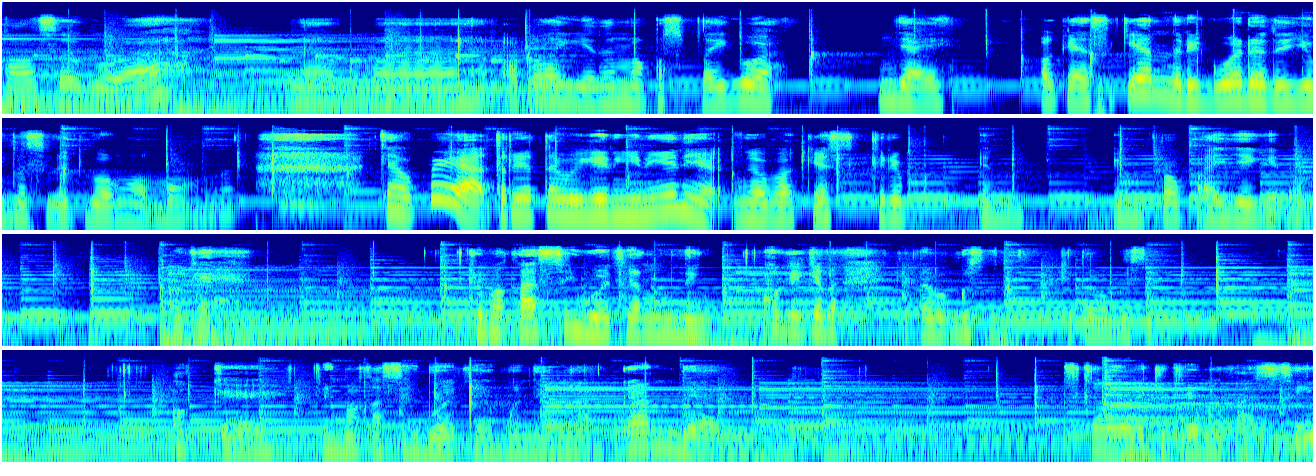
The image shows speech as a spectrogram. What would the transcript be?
palsu gua nama apa lagi nama cosplay gua. Anjay Oke sekian dari gua dari 17 menit gua ngomong. Capek ya ternyata bagian ginian ya? Nggak pakai script in, improv aja gitu. Oke. Terima kasih buat yang mending Oke kita kita bagus kita bagus Oke terima kasih buat yang mendengarkan dan sekali lagi terima kasih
